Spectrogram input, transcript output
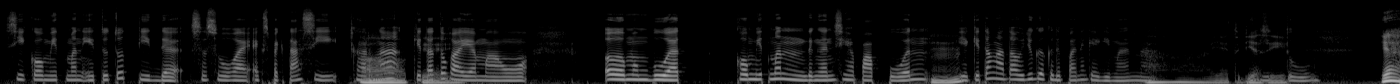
si komitmen itu tuh tidak sesuai ekspektasi karena Oh, kita tuh kayak mau eh, membuat komitmen dengan siapa pun Hmm. ya kita nggak tahu juga ke depannya kayak gimana Ah, ya itu dia sih. gitu Ya,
